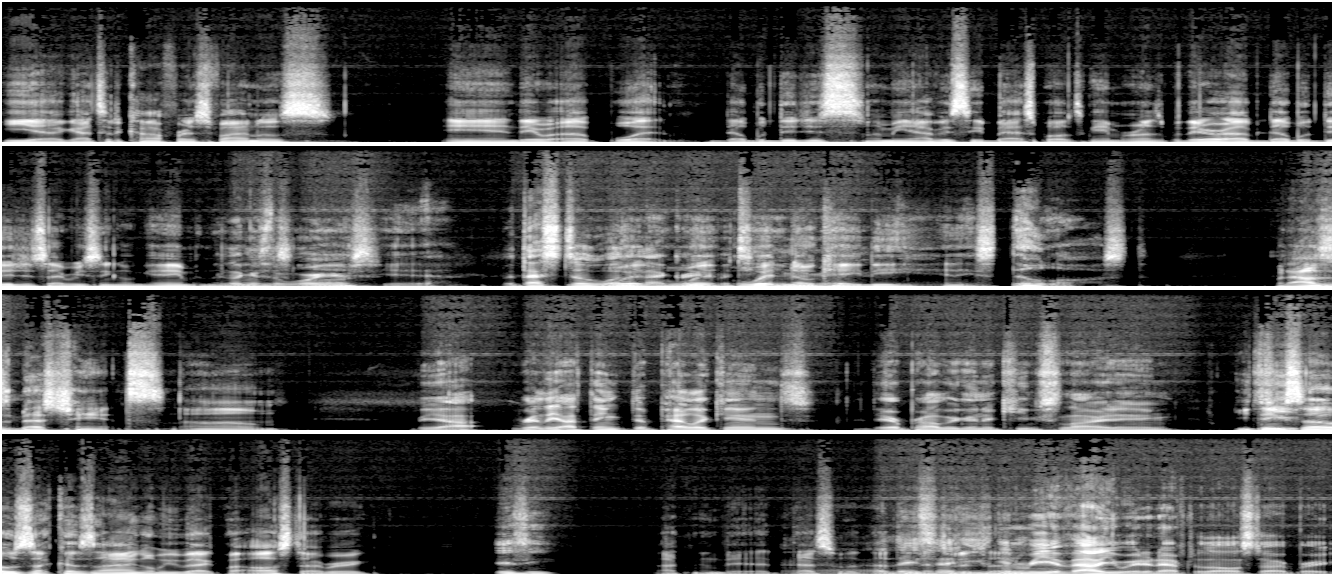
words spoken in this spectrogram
he uh, got to the conference finals and they were up what double digits. I mean, obviously basketball's a game of runs, but they were up double digits every single game. And Against the Warriors? lost. yeah, But that still wasn't with, that great with, of a team. with no I mean. KD, and they still lost. But that was his best chance. Um, But yeah, I, really, I think the Pelicans they're probably going to keep sliding. you think He- so? Because Zion gonna be back by All Star break. Is he? I think that, that's what Uh, they said what he's getting reevaluated after the All Star break.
